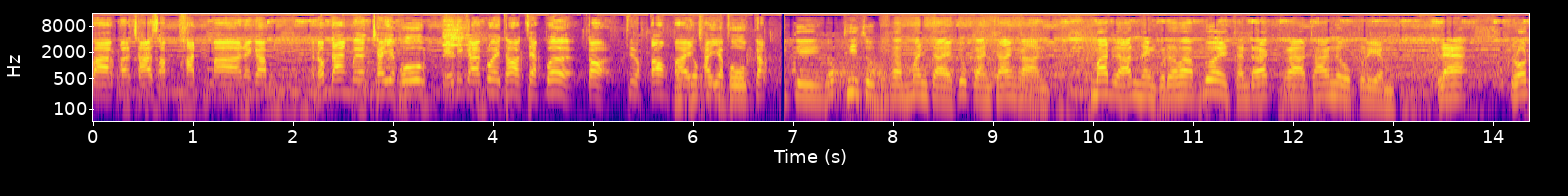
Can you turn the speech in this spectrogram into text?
ฝากประชาสัมพันธ์มานะครับขนมดังเมืองชัยภูมิเกณิกากล้วยทอดแซ่บเวอร์ก็ที่ต้องไปชัยภูมิครับดีที่สุดของความมั่นใจทุกการใช้งาน มาตรฐานแห่งคุณภาพด้วยสัญลักษณ์ตราช้างในหกเหลี่ยม และรถ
